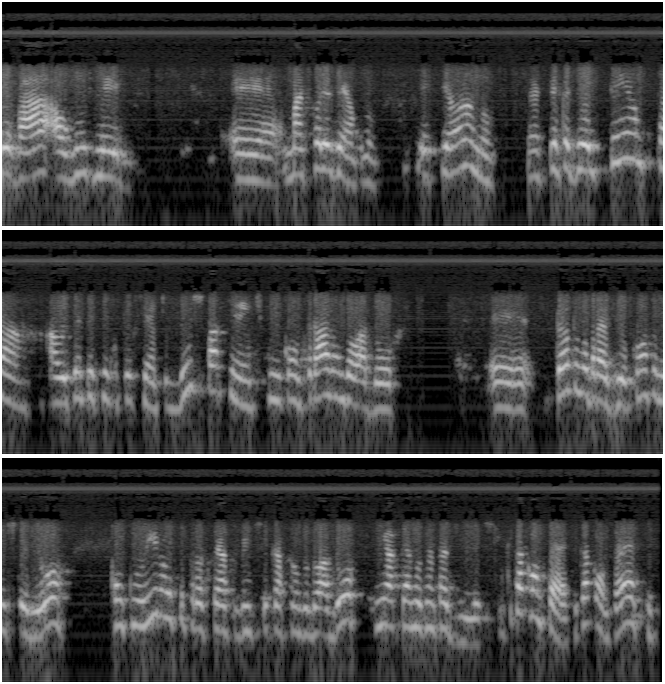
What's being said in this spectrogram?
levar alguns meses. É, mas, por exemplo, esse ano, né, cerca de 80% a 85% dos pacientes que encontraram doador, é, tanto no Brasil quanto no exterior, concluíram esse processo de identificação do doador em até 90 dias. O que, que acontece? O que acontece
